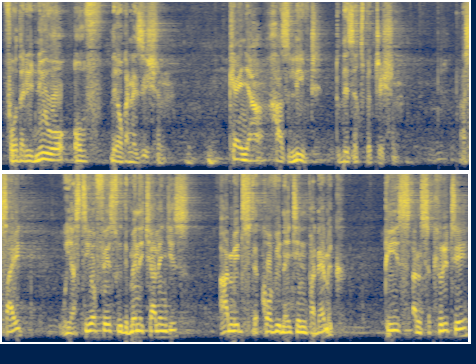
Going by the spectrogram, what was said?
for the renewal of the organization. Kenya has lived to this expectation. Aside, we are still faced with many challenges amidst the COVID 19 pandemic, peace and security,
